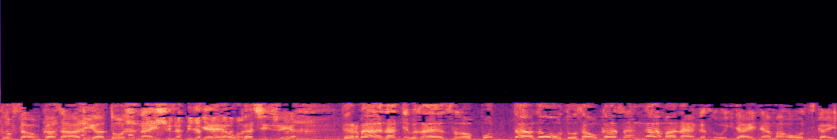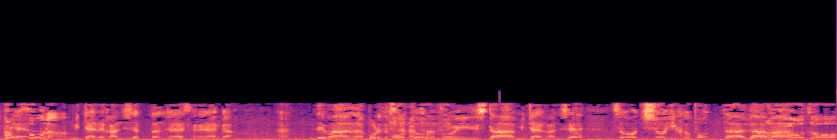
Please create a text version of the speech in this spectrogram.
父さんお母さんありがとうじゃないいやいやおかしいでしょいやだからまあなんていうかさそのポッターのお父さんお母さんがまあなんかそう偉大な魔法使いであそうなん？みたいな感じだったんじゃないですかね。なんかえでまあボルデモートを封印したみたいな感じでその血を引くポッターがまあボルデモートを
